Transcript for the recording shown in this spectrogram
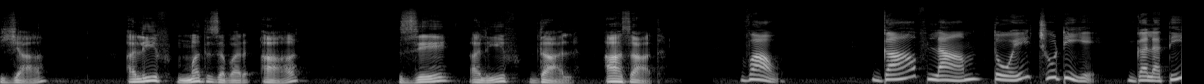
या अलीफ मद जबर आ जे अलीफ दाल आज़ाद। वाव गाफ लाम तोय छोटिए गलती।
